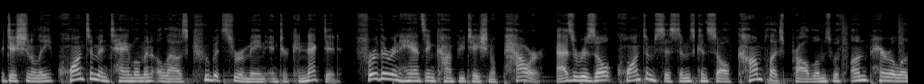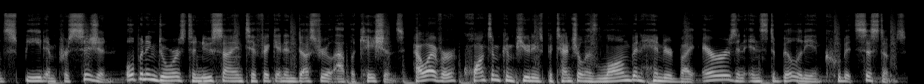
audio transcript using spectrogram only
Additionally, quantum entanglement allows qubits to remain interconnected, further enhancing computational power. As a result, quantum systems can solve complex problems with unparalleled speed and precision, opening doors to new scientific and industrial applications. However, quantum computing's potential has long been hindered by errors and instability in qubit systems.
